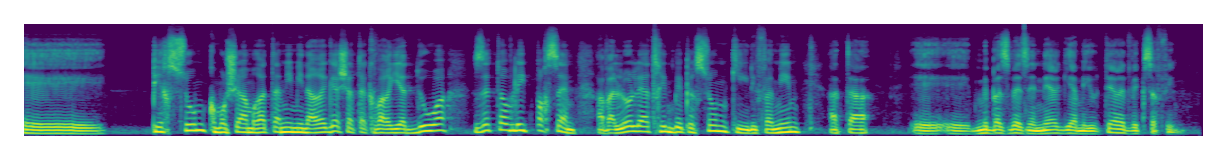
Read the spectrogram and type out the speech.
אה, פרסום, כמו שאמרה תמי, מן הרגע שאתה כבר ידוע, זה טוב להתפרסם, אבל לא להתחיל בפרסום, כי לפעמים אתה אה, אה, מבזבז אנרגיה מיותרת וכספים.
